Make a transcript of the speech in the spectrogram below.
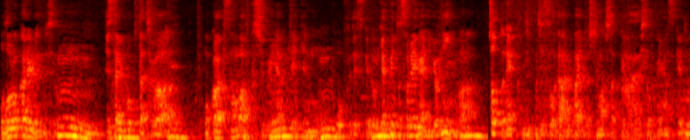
驚かれるんですよ、ん。実際僕たちは、岡脇さんは福祉分野の経験もですけど、うん。逆に言うとそれ以外に4人はうん。ちょっとね実装でアルバイトしてましたっていうはい。人とかいますけど、う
